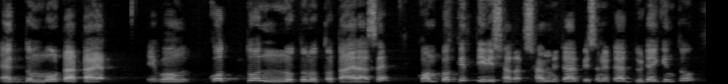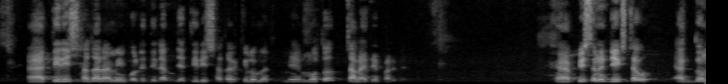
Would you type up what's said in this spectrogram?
একদম মোটা টায়ার এবং কত নতুনত্ব টায়ার আছে। কমপক্ষে তিরিশ হাজার। সামনে টায়ার, পিছনে টায়ার দুটাই কিন্তু তিরিশ হাজার আমি বলে দিলাম যে তিরিশ হাজার কিলোমিটার মতো চালাইতে পারবেন। হ্যাঁ পিছনের ডিস্কটাও একদম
